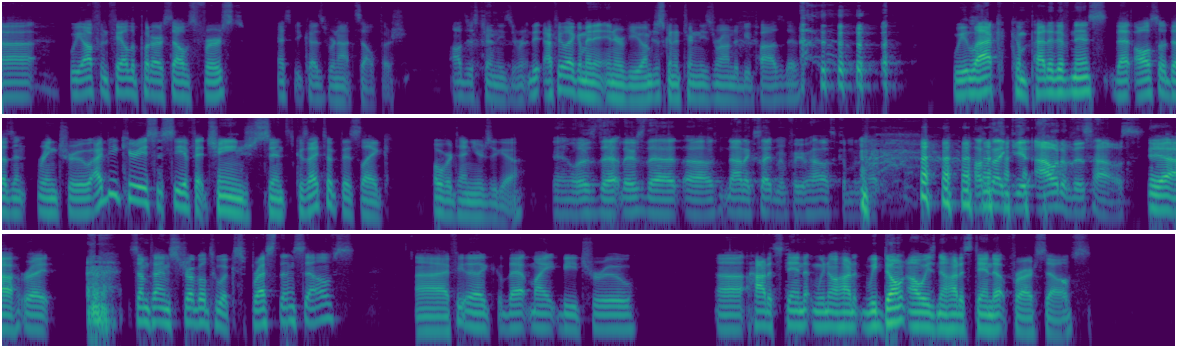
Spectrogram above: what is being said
uh, we often fail to put ourselves first. That's because we're not selfish. I'll just turn these around. I feel like I'm in an interview. I'm just going to turn these around to be positive. we lack competitiveness. That also doesn't ring true. I'd be curious to see if it changed since because I took this like over 10 years ago. Yeah, well, there's that. There's that uh, non-excitement for your house coming up. How can I get out of this house? Yeah, right. Sometimes struggle to express themselves. Uh, I feel like that might be true. Uh, how to stand up. We know how to, we don't always know how to stand up for ourselves.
